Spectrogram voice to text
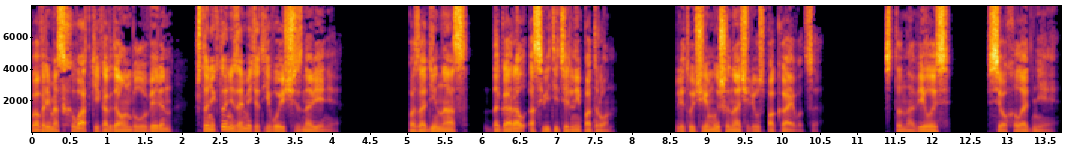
во время схватки, когда он был уверен, что никто не заметит его исчезновения. Позади нас догорал осветительный патрон. Летучие мыши начали успокаиваться. Становилось все холоднее.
